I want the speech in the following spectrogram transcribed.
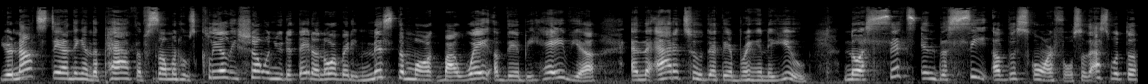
You're not standing in the path of someone who's clearly showing you that they done already missed the mark by way of their behavior and the attitude that they're bringing to you, nor sits in the seat of the scornful. So that's what the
